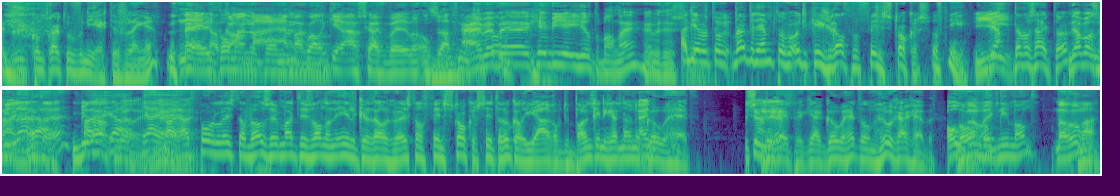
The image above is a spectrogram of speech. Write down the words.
die contract hoeven we niet echt te verlengen. Nee, dat kan, maar hij mag wel een keer aanschuiven bij ons aan we hebben GBJ Hilteman, hè? Hebben we dus. Ah, die hebben we, toch, we hebben hem toch ooit een keer gereld voor Finn Stokkers, of niet? Ja, Wie? Dat was hij toch? dat was hij. Bilater, ja. hè? Bilater Ah, ja, wel, ja, ja. Ja, het voordeel is dan wel, zeg maar, het is wel een eerlijke ruil geweest. Want Finn Stokkers zit er ook al jaren op de bank en die gaat nou naar En- Go Ahead. Begreep ik. Ja, Go Ahead wil hem heel graag hebben. Oh, waarom, waarom? weet niemand. Waarom? Maar,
